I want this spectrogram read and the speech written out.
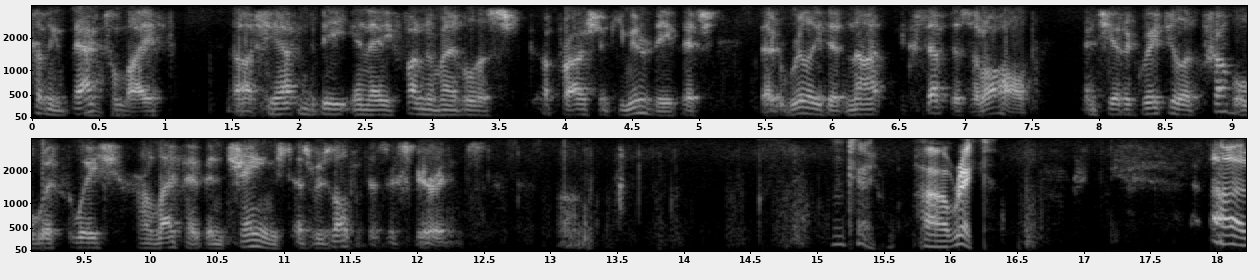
coming back to life. Uh, she happened to be in a fundamentalist uh, Protestant community that, that really did not accept this at all. And she had a great deal of trouble with the way she, her life had been changed as a result of this experience. Um, okay. Uh, Rick. Uh,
